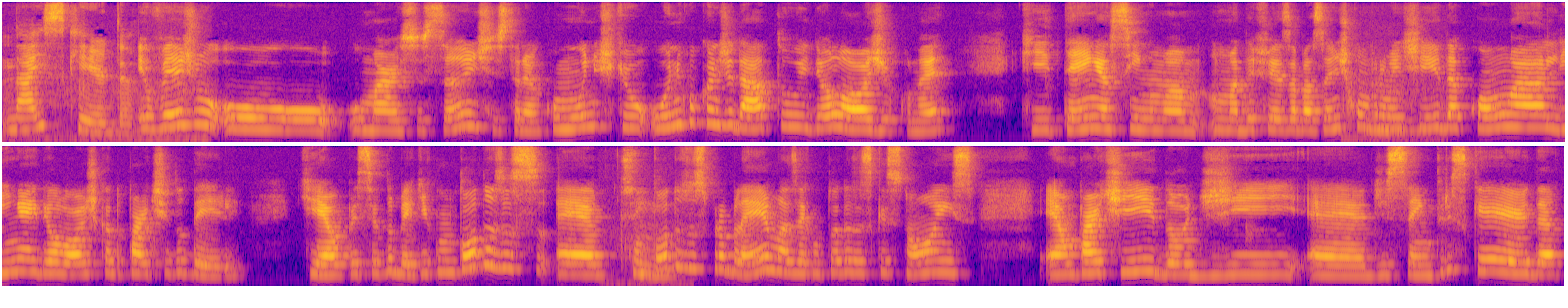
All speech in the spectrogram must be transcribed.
na esquerda. Eu vejo o, o Márcio Sanches como único, o único candidato ideológico, né? Que tem, assim, uma, uma defesa bastante comprometida uhum. com a linha ideológica do partido dele que é o PCdoB, que com todos os, é, com todos os problemas e com todas as questões, é um partido de, é, de centro-esquerda,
